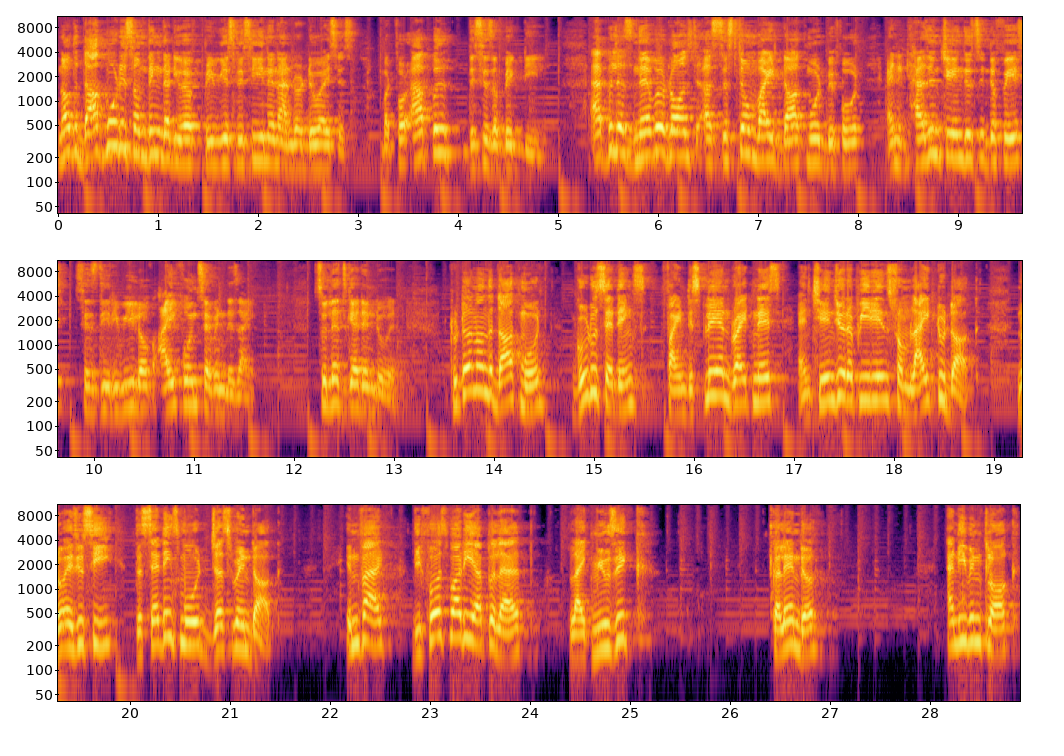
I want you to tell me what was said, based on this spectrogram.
Now the dark mode is something that you have previously seen in Android devices, but for Apple, this is a big deal. Apple has never launched a system-wide dark mode before and it hasn't changed its interface since the reveal of iPhone 7 design. So let's get into it. To turn on the dark mode, go to settings, find display and brightness and change your appearance from light to dark. Now as you see, the settings mode just went dark. In fact, the first party Apple app like music, calendar and even clock,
